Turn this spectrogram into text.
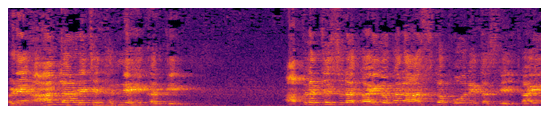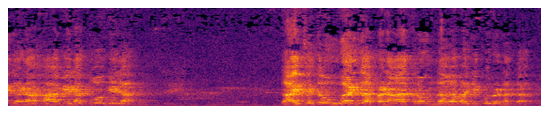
पण हे आग लावण्याचे धंदे हे करतील. आपल्यातले सुद्धा काही लोकांना आज सुद्धा फोन येत असतील. काही जण हा गेला तो गेला. जायचं तर उघड जा पण आत राहून दगाबाजी करू नका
